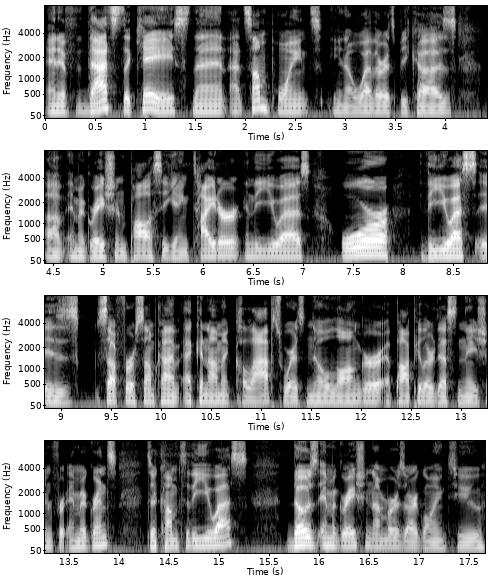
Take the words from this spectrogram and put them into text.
And if that's the case, then at some point, you know, whether it's because of immigration policy getting tighter in the U.S. or the U.S. is suffer some kind of economic collapse where it's no longer a popular destination for immigrants to come to the U.S., those immigration numbers are going to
